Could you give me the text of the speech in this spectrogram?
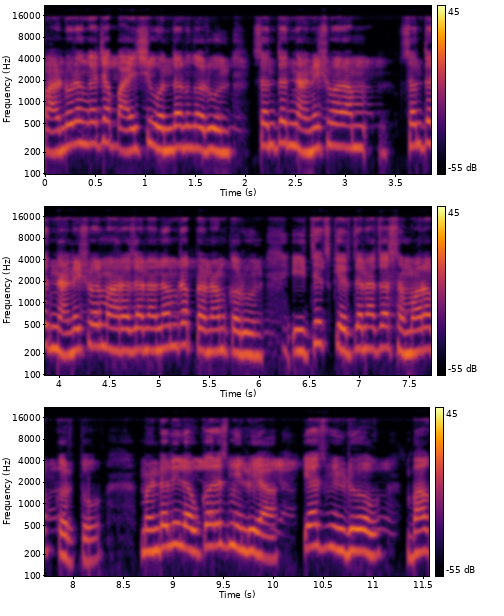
पांडुरंगाच्या पायशी वंदन करून संत ज्ञानेश्वर संत ज्ञानेश्वर महाराजांना नम्र प्रणाम करून इथेच कीर्तनाचा समारोप करतो. मंडळी लवकरच मिळूया याच व्हिडिओ भाग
